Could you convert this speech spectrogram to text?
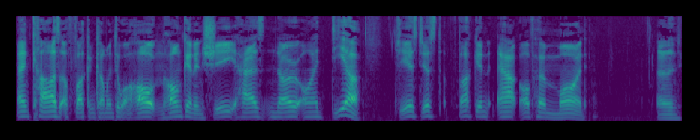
and cars are fucking coming to a halt and honking. And she has no idea. She is just fucking out of her mind. And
